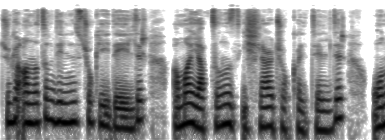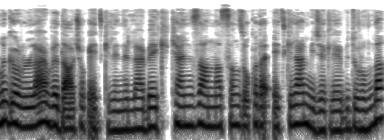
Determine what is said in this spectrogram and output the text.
çünkü anlatım diliniz çok iyi değildir ama yaptığınız işler çok kalitelidir. Onu görürler ve daha çok etkilenirler. Belki kendinize anlatsanız o kadar etkilenmeyecekleri bir durumda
